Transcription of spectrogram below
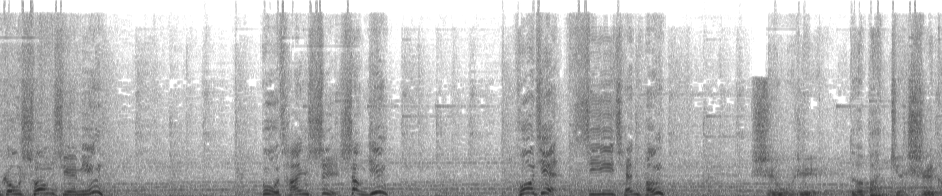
钩霜雪明，不惭世上英。颇见西前横。十五日得半卷诗稿，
